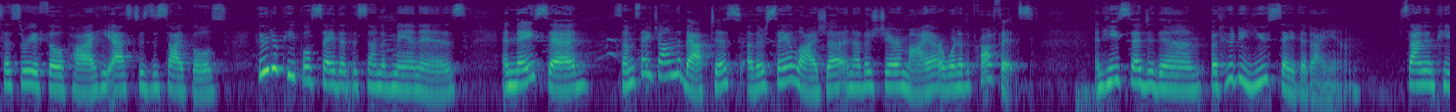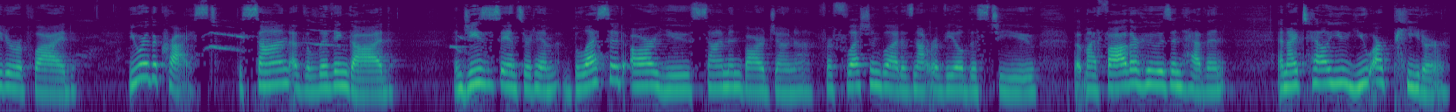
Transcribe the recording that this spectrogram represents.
Caesarea Philippi, he asked his disciples, who do people say that the Son of Man is? And they said, Some say John the Baptist, others say Elijah, and others Jeremiah or one of the prophets. And he said to them, But who do you say that I am? Simon Peter replied, You are the Christ, the Son of the living God. And Jesus answered him, Blessed are you, Simon Bar Jonah, for flesh and blood has not revealed this to you, but my Father who is in heaven. And I tell you, you are Peter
